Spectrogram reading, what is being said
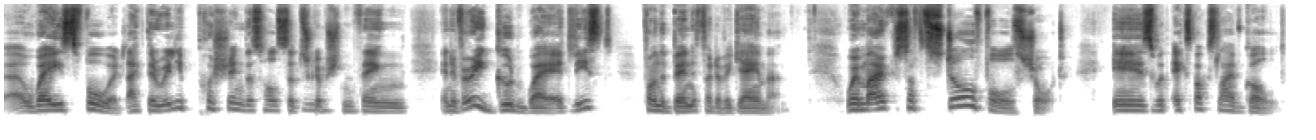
uh, ways forward, like they're really pushing this whole subscription thing in a very good way, at least from the benefit of a gamer, where Microsoft still falls short is with Xbox Live Gold.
